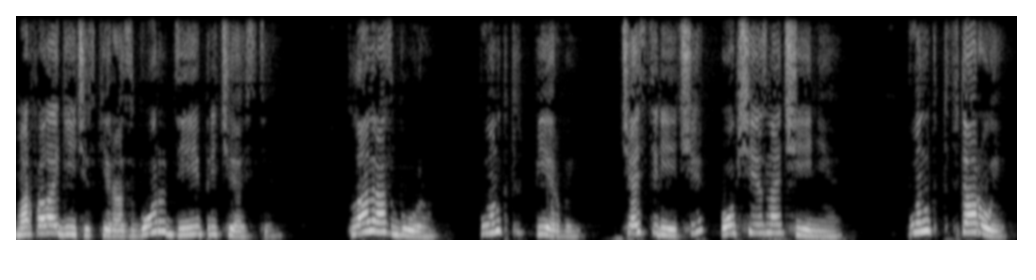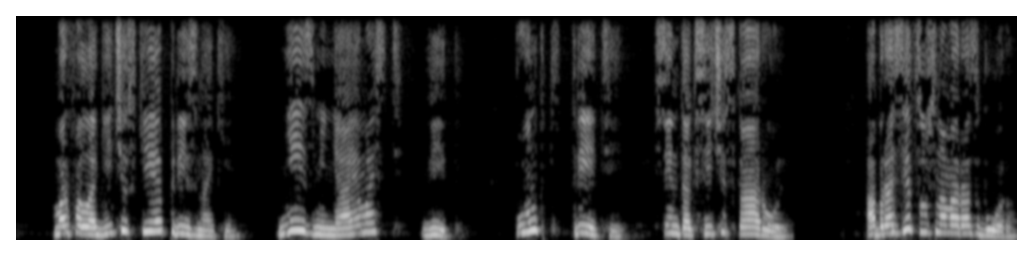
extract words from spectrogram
Морфологический разбор деепричастия. План разбора. Пункт 1. Часть речи. Общее значение. Пункт 2. Морфологические признаки. Неизменяемость. Вид. Пункт 3. Синтаксическая роль. Образец устного разбора.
